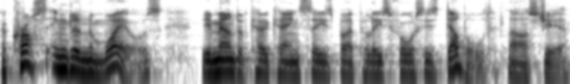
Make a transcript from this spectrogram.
Across England and Wales, the amount of cocaine seized by police forces doubled last year.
